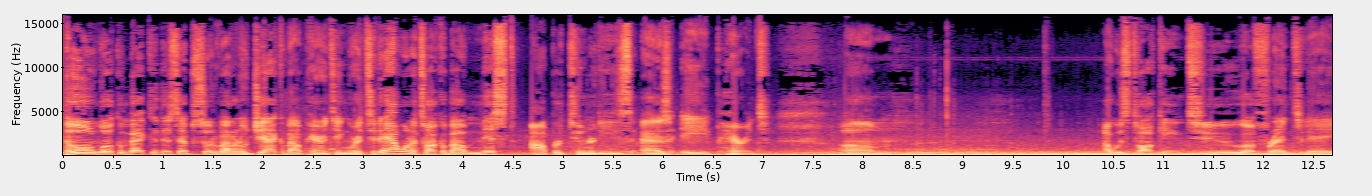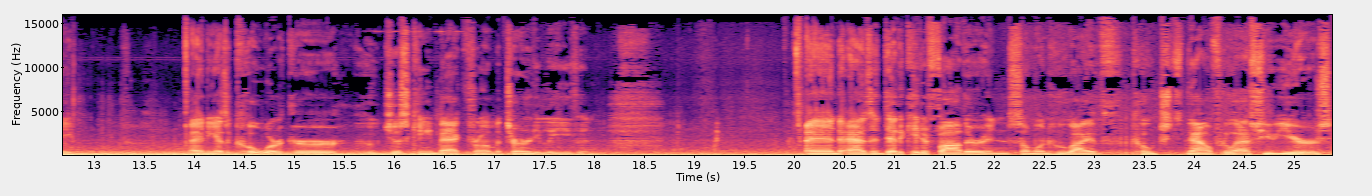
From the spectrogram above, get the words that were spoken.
Hello and welcome back to this episode of I Don't Know Jack About Parenting, where today I want to talk about missed opportunities as a parent. Um, I was talking to a friend today and he has a coworker who just came back from maternity leave and and as a dedicated father and someone who I've coached now for the last few years,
